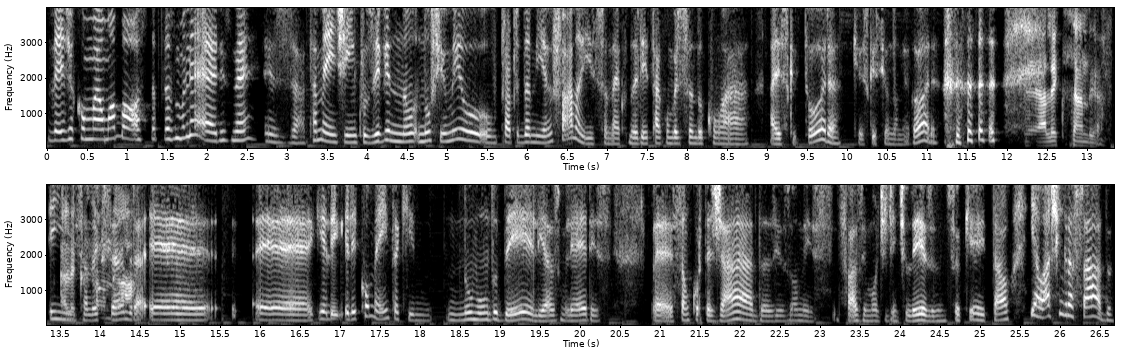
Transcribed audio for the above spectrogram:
veja como é uma bosta para as mulheres, né? Exatamente. Inclusive, no, no filme, o, o próprio Damian fala isso, né? Quando ele tá conversando com a, a escritora, que eu esqueci o nome agora. é Alexandra. Isso, Alexandra. Alexandra é, é, ele, ele comenta que no mundo dele, as mulheres é, são cortejadas e os homens fazem um monte de gentileza, não sei o que e tal. E ela acha engraçado,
